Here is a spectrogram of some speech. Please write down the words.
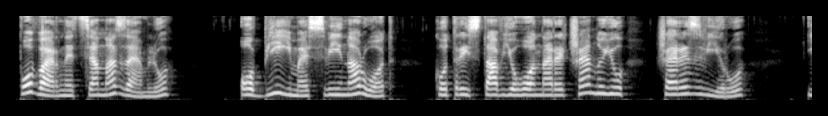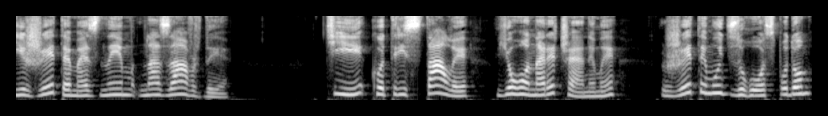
повернеться на землю, обійме свій народ, котрий став його нареченою через віру, і житиме з ним назавжди. Ті, котрі стали його нареченими, житимуть з Господом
